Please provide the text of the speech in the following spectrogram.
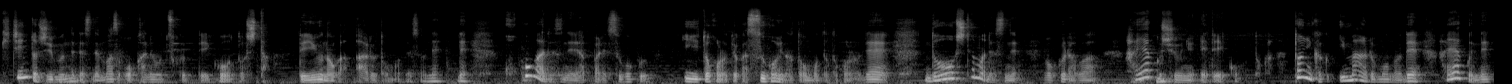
きちんと自分でですねまずお金を作っていこうとしたっていうのがあると思うんですよね。でここがですねやっぱりすごくいいところというかすごいなと思ったところでどうしてもですね僕らは早く収入得ていこうとかとにかく今あるもので早くね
